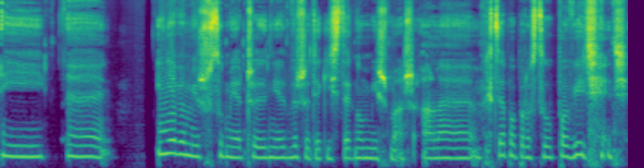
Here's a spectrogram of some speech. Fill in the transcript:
I e, i nie wiem już w sumie, czy nie wyszedł jakiś z tego miszmasz, ale chcę po prostu powiedzieć,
